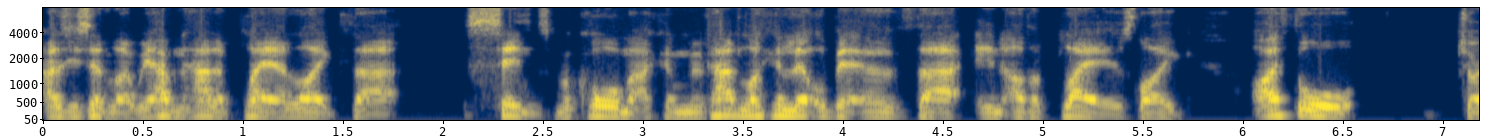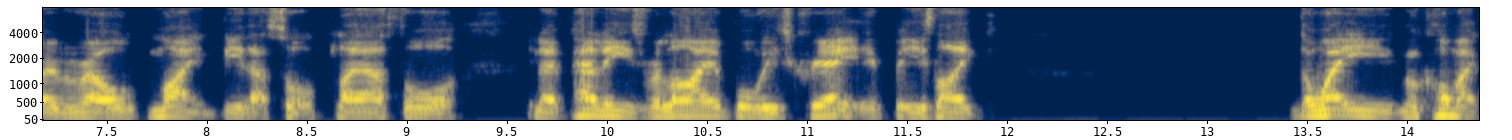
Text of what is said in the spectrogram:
as you said, like we haven't had a player like that since McCormack, and we've had like a little bit of that in other players. Like I thought Joe Morrell might be that sort of player. I thought, you know, Pelly's reliable, he's creative, but he's like the way McCormack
